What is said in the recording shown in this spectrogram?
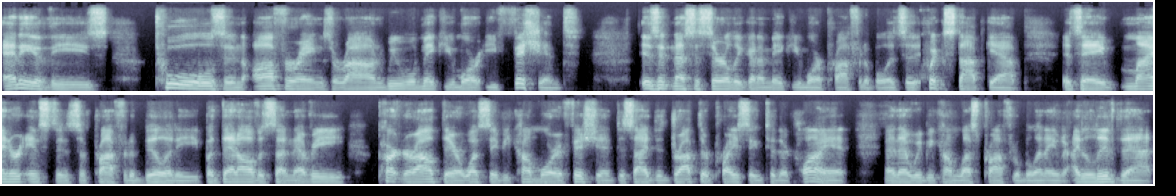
any of these tools and offerings around we will make you more efficient isn't necessarily going to make you more profitable. It's a quick stopgap. It's a minor instance of profitability, but then all of a sudden every partner out there once they become more efficient decide to drop their pricing to their client and then we become less profitable. And anyway, i lived that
